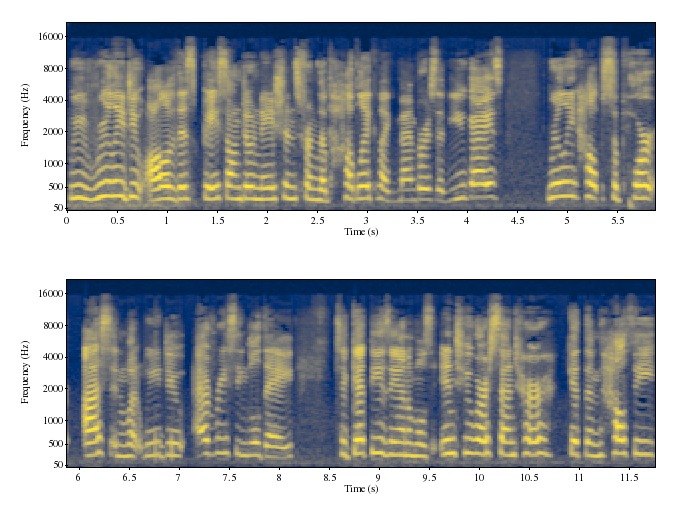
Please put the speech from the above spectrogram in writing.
We really do all of this based on donations from the public, like members of you guys, really help support us in what we do every single day to get these animals into our center, get them healthy,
